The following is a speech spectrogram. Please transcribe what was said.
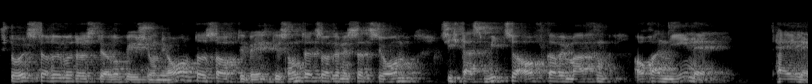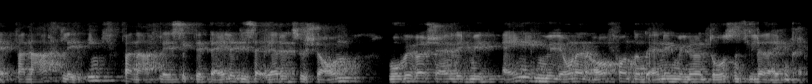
stolz darüber, dass die Europäische Union, dass auch die Weltgesundheitsorganisation sich das mit zur Aufgabe machen, auch an jene Teile, vernachlässigte Teile dieser Erde zu schauen wo wir wahrscheinlich mit einigen Millionen Aufwand und einigen Millionen Dosen viel erreichen können.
